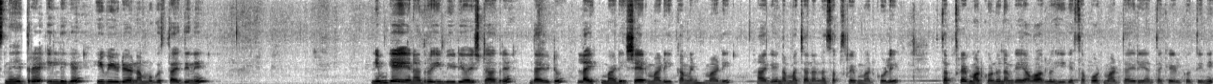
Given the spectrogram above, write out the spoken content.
ಸ್ನೇಹಿತರೆ, ಇಲ್ಲಿಗೆ ಈ ವಿಡಿಯೋನ ಮುಗಿಸ್ತಾ ಇದ್ದೀನಿ. ನಿಮಗೆ ಏನಾದರೂ ಈ ವಿಡಿಯೋ ಇಷ್ಟ ಆದರೆ ದಯವಿಟ್ಟು ಲೈಕ್ ಮಾಡಿ, ಶೇರ್ ಮಾಡಿ, ಕಮೆಂಟ್ ಮಾಡಿ, ಹಾಗೆ ನಮ್ಮ ಚಾನಲ್ನ ಸಬ್ಸ್ಕ್ರೈಬ್ ಮಾಡ್ಕೊಳ್ಳಿ. ಸಬ್ಸ್ಕ್ರೈಬ್ ಮಾಡಿಕೊಂಡು ನಮಗೆ ಯಾವಾಗಲೂ ಹೀಗೆ ಸಪೋರ್ಟ್ ಮಾಡ್ತಾಯಿರಿ ಅಂತ ಕೇಳ್ಕೊತೀನಿ.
